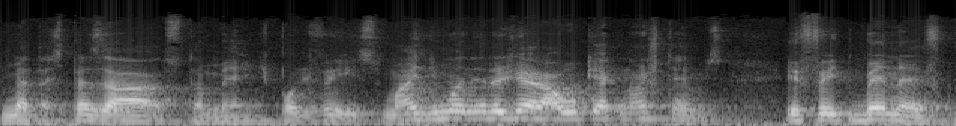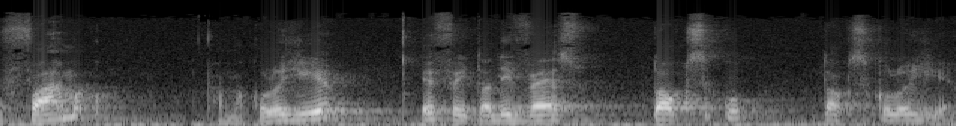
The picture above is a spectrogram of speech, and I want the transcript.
metais pesados também, a gente pode ver isso. Mas de maneira geral, o que é que nós temos? Efeito benéfico, fármaco, farmacologia, efeito adverso, tóxico, toxicologia.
